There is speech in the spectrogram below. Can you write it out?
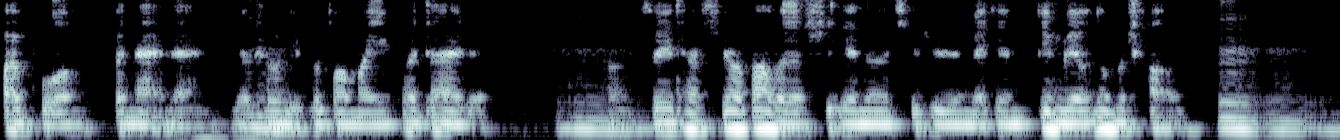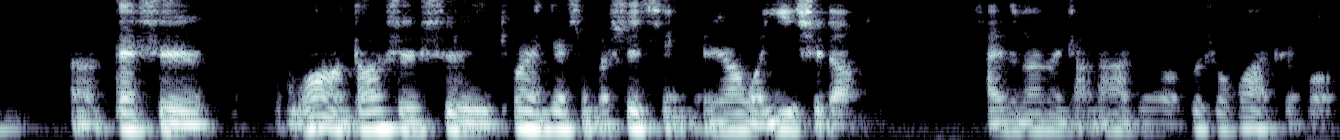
外婆和奶奶有时候也会帮忙一块带着，嗯。啊，所以他需要爸爸的时间呢，其实每天并没有那么长，嗯嗯。嗯啊，但是我忘了当时是突然一件什么事情让我意识到，孩子慢慢长大之后会说话之后，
